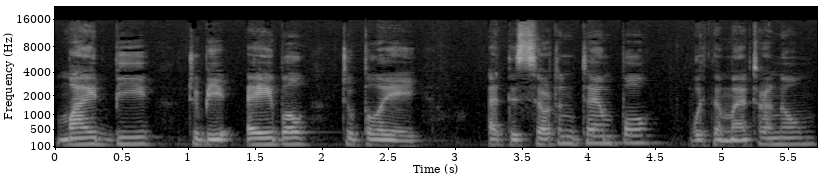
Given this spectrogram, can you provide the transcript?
might be to be able to play at a certain tempo with a metronome.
